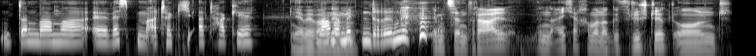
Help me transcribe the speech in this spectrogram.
Und dann waren wir äh, Wespenattacke. Attacke. Ja, wir Waren waren wir im, mittendrin. im Zentral in Eichach haben wir noch gefrühstückt und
